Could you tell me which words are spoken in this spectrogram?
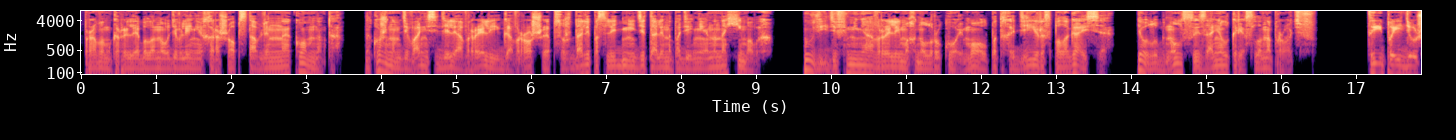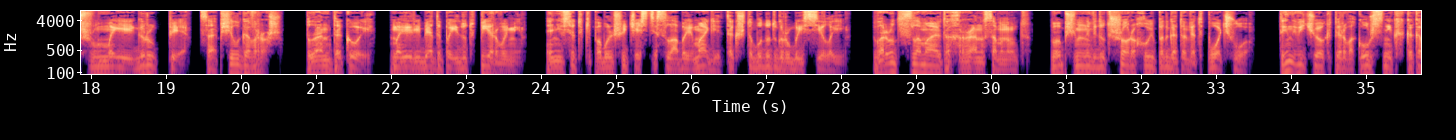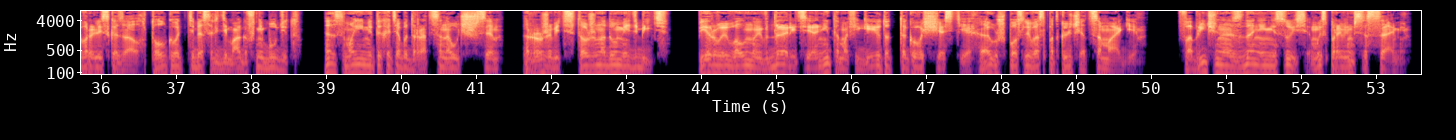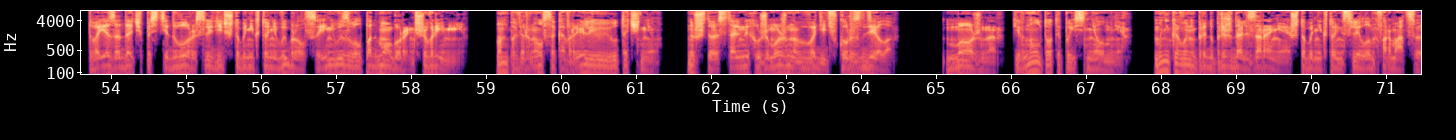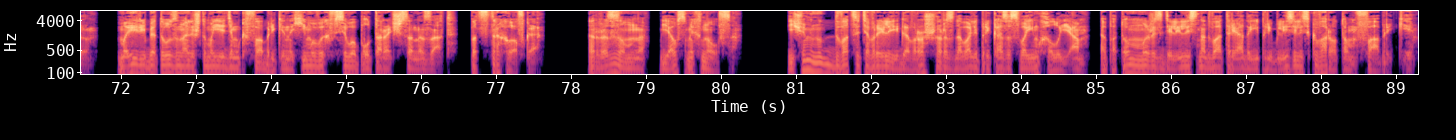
В правом крыле была на удивление хорошо обставленная комната. На кожаном диване сидели Аврели и Гаврош и обсуждали последние детали нападения на Нахимовых. Увидев меня, Аврелий махнул рукой, мол, подходи и располагайся. Я улыбнулся и занял кресло напротив. «Ты пойдешь в моей группе», — сообщил Гаврош. «План такой. Мои ребята пойдут первыми. Они все-таки по большей части слабые маги, так что будут грубой силой. Ворот сломают, охрану сомнут. В общем, наведут шороху и подготовят почву. Ты новичок, первокурсник, как Аврелий сказал, толку от тебя среди магов не будет. А с моими ты хотя бы драться научишься. Рожа ведь тоже надо уметь бить. Первой волной вдарите, они там офигеют от такого счастья, а уж после вас подключатся маги. фабричное здание не суйся, мы справимся сами. Твоя задача пасти двор и следить, чтобы никто не выбрался и не вызвал подмогу раньше времени». Он повернулся к Аврелию и уточнил. «Ну что, остальных уже можно вводить в курс дела?» «Можно», — кивнул тот и пояснил мне. «Мы никого не предупреждали заранее, чтобы никто не слил информацию. Мои ребята узнали, что мы едем к фабрике Нахимовых всего полтора часа назад. Подстраховка». «Разумно», — я усмехнулся. Еще минут двадцать Аврелий и Гаврош раздавали приказы своим халуям, а потом мы разделились на два отряда и приблизились к воротам фабрики.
